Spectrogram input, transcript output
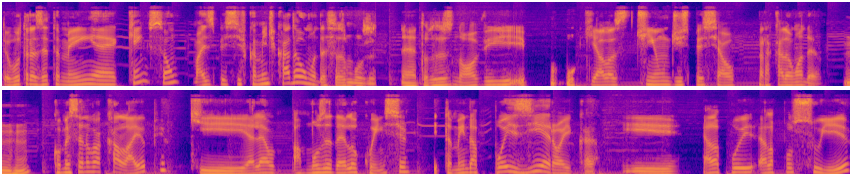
eu vou trazer também é, quem são, mais especificamente, cada uma dessas musas. Né, todas as nove e o que elas tinham de especial para cada uma delas. Uhum. Começando com a Calliope, que ela é a musa da eloquência e também da poesia heróica. E ela, ela possuía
